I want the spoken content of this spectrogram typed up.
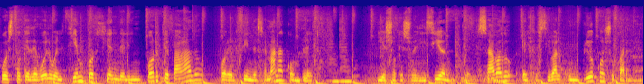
puesto que devuelve el 100% del importe pagado por el fin de semana completo. Y eso que su edición del sábado el festival cumplió con su cartel.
